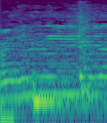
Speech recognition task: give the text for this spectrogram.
Bring it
